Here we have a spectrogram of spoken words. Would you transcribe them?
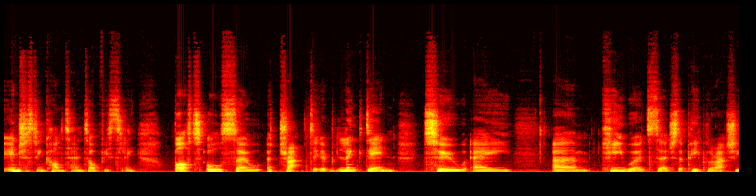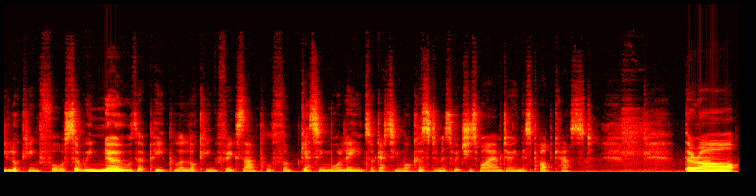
interesting content, obviously, but also attract linked in to a um, keyword search that people are actually looking for. So we know that people are looking, for example, for getting more leads or getting more customers, which is why I'm doing this podcast. There are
